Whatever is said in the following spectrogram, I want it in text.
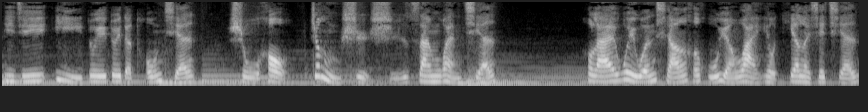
以及一堆堆的铜钱，数后正是十三万钱。后来魏文强和胡员外又添了些钱，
